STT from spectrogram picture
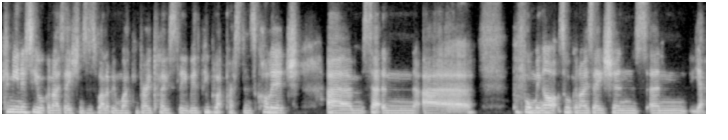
community organisations as well. I've been working very closely with people like Preston's College, um, certain uh, performing arts organisations, and yeah,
